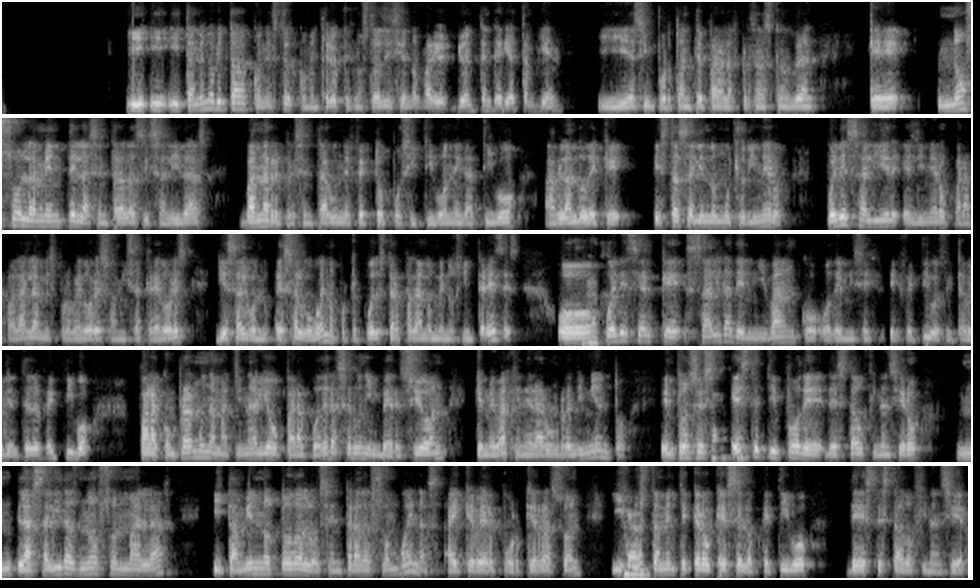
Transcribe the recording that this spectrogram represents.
Y, y, también ahorita con este comentario que nos estás diciendo, Mario, yo entendería también, y es importante para las personas que nos vean, que no solamente las entradas y salidas van a representar un efecto positivo o negativo, hablando de que está saliendo mucho dinero. Puede salir el dinero para pagarle a mis proveedores o a mis acreedores y es algo, es algo bueno porque puedo estar pagando menos intereses. O puede ser que salga de mi banco o de mis efectivos, de equivalente de efectivo, para comprarme una maquinaria o para poder hacer una inversión que me va a generar un rendimiento. Entonces, este tipo de, de estado financiero, las salidas no son malas y también no todas las entradas son buenas. Hay que ver por qué razón y justamente creo que es el objetivo de este estado financiero.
